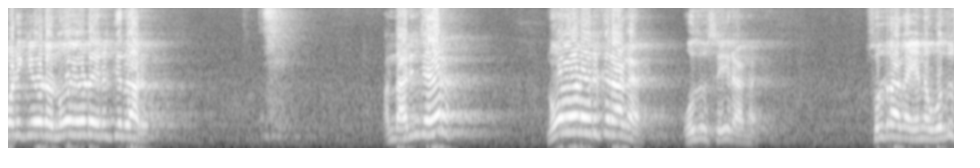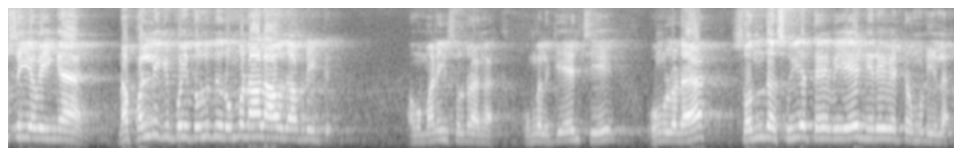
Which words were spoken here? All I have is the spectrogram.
படுக்கையோட நோயோட இருக்கிறார். அந்த அறிஞர் நோயோட இருக்கிறாங்க. ஒது செய்கிறாங்க சொல்றாங்க என்ன ஒது செய்ய வைங்க. நான் பள்ளிக்கு போய் தொழுது ரொம்ப நாள் ஆகுது அப்படின்ட்டு. அவங்க மனைவி சொல்கிறாங்க உங்களுக்கு ஏஞ்சி உங்களோட சொந்த சுய தேவையே நிறைவேற்ற முடியல.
